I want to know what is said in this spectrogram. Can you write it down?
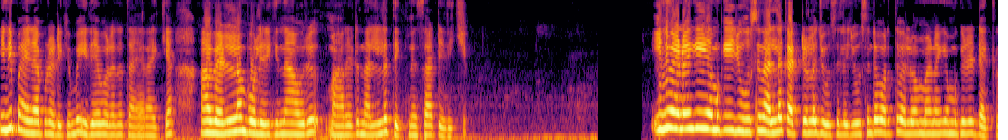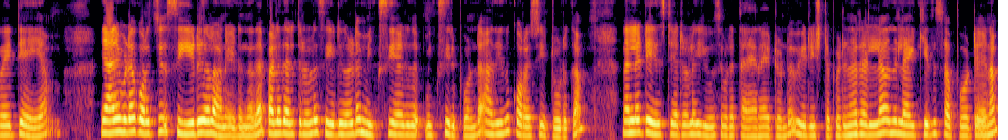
ഇനി പൈനാപ്പിൾ അടിക്കുമ്പോൾ ഇതേപോലെ ഒന്ന് തയ്യാറാക്കിയ ആ വെള്ളം പോലെ ഇരിക്കുന്ന ആ ഒരു മാറിയിട്ട് നല്ല തിക്നെസ്സായിട്ടിരിക്കും ഇനി വേണമെങ്കിൽ നമുക്ക് ഈ ജ്യൂസ് നല്ല കട്ടിയുള്ള ജ്യൂസില്ലേ ജ്യൂസിന്റെ പുറത്ത് വല്ലതും വേണമെങ്കിൽ നമുക്കിത് ഡെക്കറേറ്റ് ചെയ്യാം. ഞാനിവിടെ കുറച്ച് സീഡുകളാണ് ഇടുന്നത്. പലതരത്തിലുള്ള സീഡുകളുടെ മിക്സ് മിക്സ് ഇരിപ്പുണ്ട്. അതിൽ നിന്ന് കുറച്ച് ഇട്ട് കൊടുക്കാം. നല്ല ടേസ്റ്റി ആയിട്ടുള്ള ജ്യൂസ് ഇവിടെ തയ്യാറായിട്ടുണ്ട്. വീഡിയോ ഇഷ്ടപ്പെടുന്നവരെല്ലാം ഒന്ന് ലൈക്ക് ചെയ്ത് സപ്പോർട്ട് ചെയ്യണം.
